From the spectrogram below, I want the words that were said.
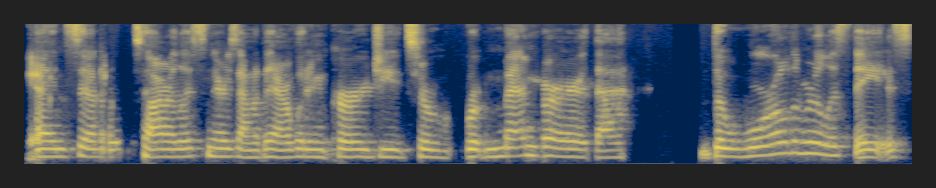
Yeah. And so, to our listeners out there, I would encourage you to remember that the world of real estate is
